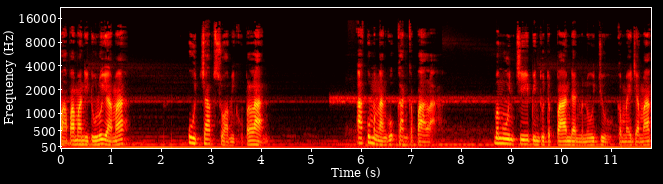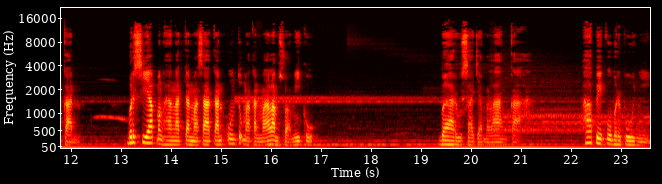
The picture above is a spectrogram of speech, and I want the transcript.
Papa mandi dulu ya, mah. Ucap suamiku pelan. Aku menganggukkan kepala, mengunci pintu depan dan menuju ke meja makan, bersiap menghangatkan masakan untuk makan malam suamiku. Baru saja melangkah, HP ku berbunyi.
